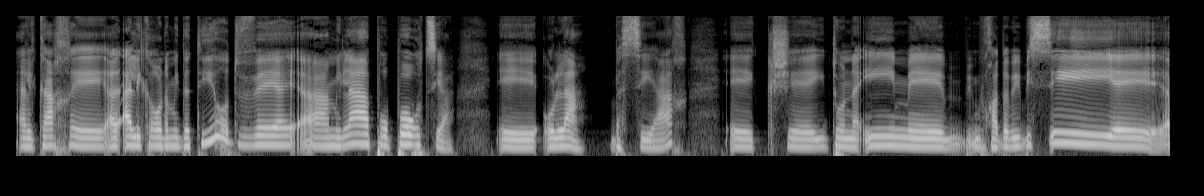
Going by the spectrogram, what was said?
על כך, uh, על, על עקרון המידתיות, והמילה פרופורציה uh, עולה בשיח. אה, כשעיתונאים, אה, במיוחד ב-BBC, אה,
